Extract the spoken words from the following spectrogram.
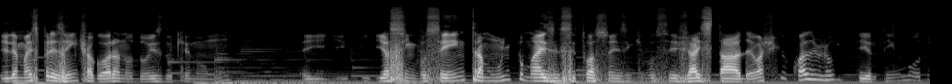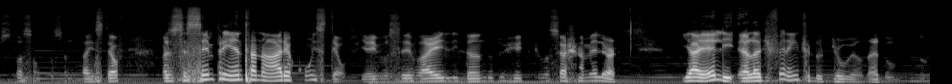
ele é mais presente agora no 2 do que no 1. Um e, e, assim, você entra muito mais em situações em que você já está. Eu acho que quase o jogo inteiro. Tem uma outra situação que você não está em stealth, mas você sempre entra na área com stealth. E aí você vai lidando do jeito que você achar melhor. E a Ellie, ela é diferente do Joel, né? Do, do,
